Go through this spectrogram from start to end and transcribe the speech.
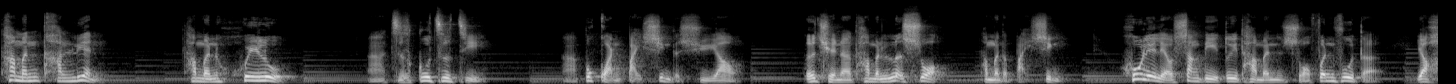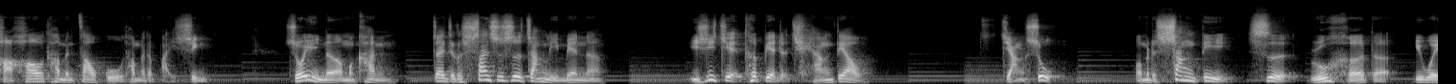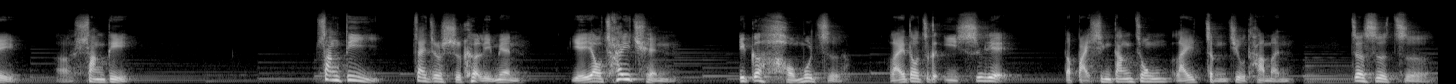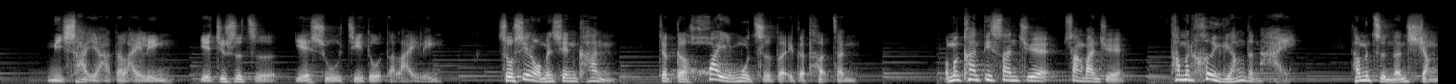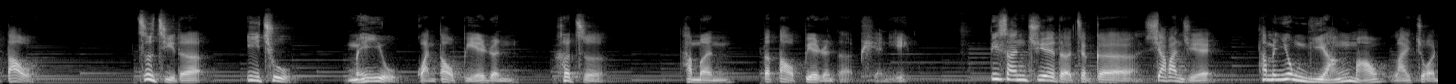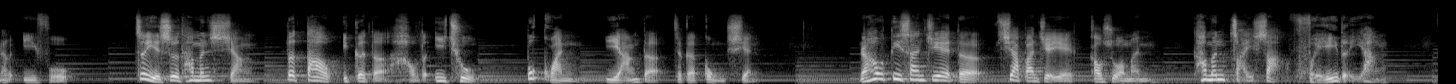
他们贪恋。他们贿赂，啊，只顾自己，啊，不管百姓的需要，而且呢，他们勒索他们的百姓，忽略了上帝对他们所吩咐的，要好好他们照顾他们的百姓。所以呢，我们看在这个三十四章里面呢，以西结特别的强调，讲述我们的上帝是如何的一位呃上帝。上帝在这个时刻里面，也要差遣一个好牧子来到这个以色列的百姓当中来拯救他们。这是指弥赛亚的来临，也就是指耶稣基督的来临。首先，我们先看这个坏牧子的一个特征。我们看第三节上半节，他们喝羊的奶，他们只能想到自己的益处。没有管到别人，或者他们得到别人的便宜。第三节的这个下半节，他们用羊毛来做那个衣服，这也是他们想得到一个的好的益处，不管羊的这个贡献。然后第三节的下半节也告诉我们，他们宰杀肥的羊，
